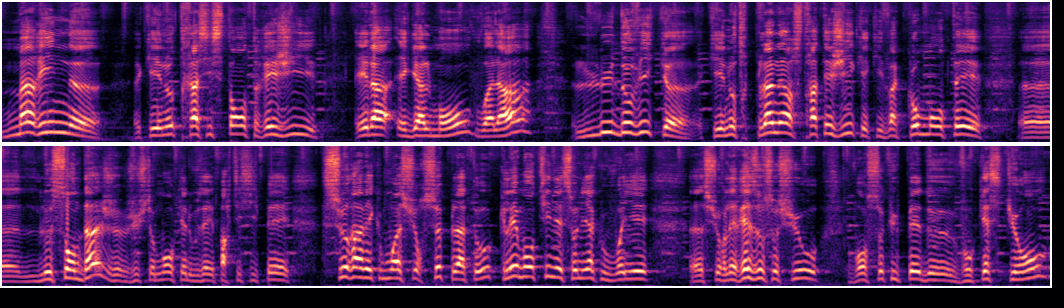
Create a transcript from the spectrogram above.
Marine, qui est notre assistante régie, est là également. Voilà. Ludovic, qui est notre planeur stratégique et qui va commenter euh, le sondage justement auquel vous avez participé, sera avec moi sur ce plateau. Clémentine et Sonia, que vous voyez euh, sur les réseaux sociaux, vont s'occuper de vos questions.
